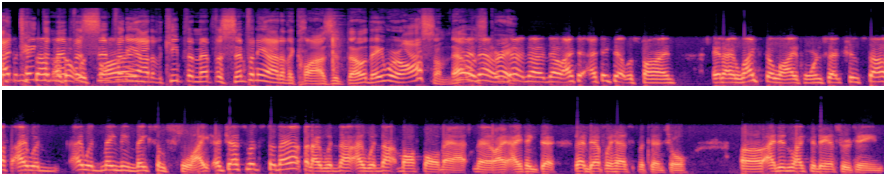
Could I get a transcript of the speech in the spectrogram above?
I'd take stuff, the Memphis Symphony fine. out of the keep the Memphis Symphony out of the closet though. They were awesome. That yeah, was no, great. No, no, no. I, th- I think that was fine and I like the live horn section stuff. I would I would maybe make some slight adjustments to that, but I would not I would not mothball that. No, I, I think that that definitely has potential. Uh, I didn't like the dance routine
